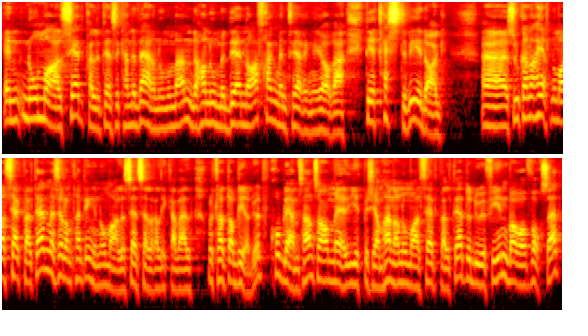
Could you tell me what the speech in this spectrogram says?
en normal sædkvalitet så kan det være noe med mannen. Det har noe med DNA-fragmentering å gjøre. Det tester vi i dag. Eh, så du kan ha helt normal sædkvalitet, men så er omtrent ingen normale sædceller likevel. Og det er klart, Da blir det jo et problem. Sant? Så har vi gitt beskjed om han har normal sædkvalitet, og du er fin, bare fortsett.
